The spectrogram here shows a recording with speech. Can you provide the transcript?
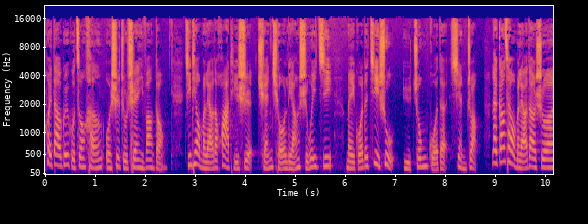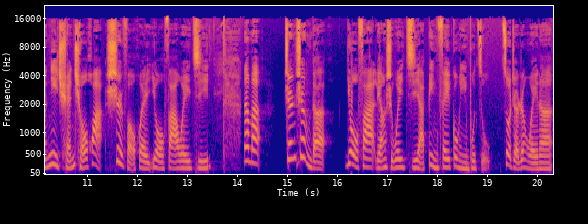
回到硅谷纵横，我是主持人遗忘董。今天我们聊的话题是全球粮食危机，美国的技术与中国的现状。那刚才我们聊到说，逆全球化是否会诱发危机？那么真正的诱发粮食危机啊，并非供应不足。作者认为呢，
